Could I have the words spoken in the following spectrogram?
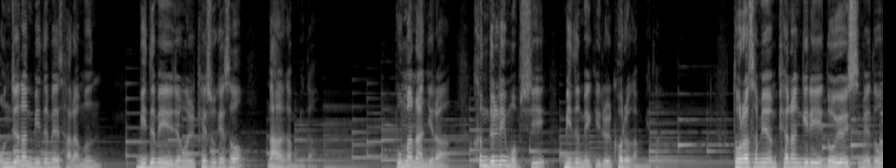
온전한 믿음의 사람은 믿음의 여정을 계속해서 나아갑니다. 뿐만 아니라 흔들림 없이 믿음의 길을 걸어갑니다. 돌아서면 편한 길이 놓여 있음에도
